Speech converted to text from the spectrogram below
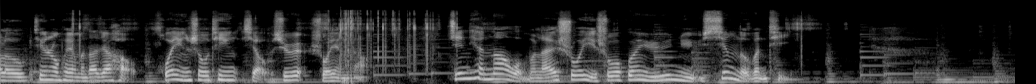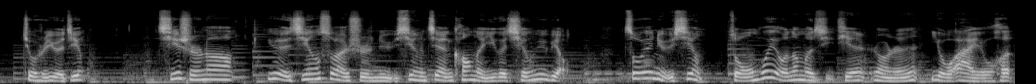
Hello，听众朋友们，大家好，欢迎收听小薛说营养。今天呢，我们来说一说关于女性的问题，就是月经。其实呢，月经算是女性健康的一个晴雨表。作为女性，总会有那么几天让人又爱又恨。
